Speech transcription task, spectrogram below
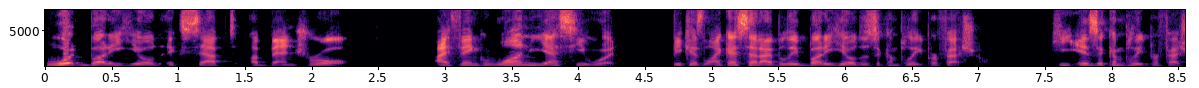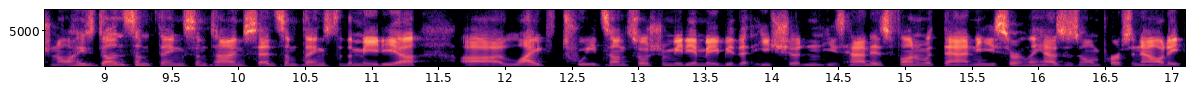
Would Buddy Hield accept a bench role? I think one, yes, he would. Because, like I said, I believe Buddy Hield is a complete professional. He is a complete professional. He's done some things sometimes, said some things to the media, uh, liked tweets on social media, maybe that he shouldn't. He's had his fun with that, and he certainly has his own personality.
